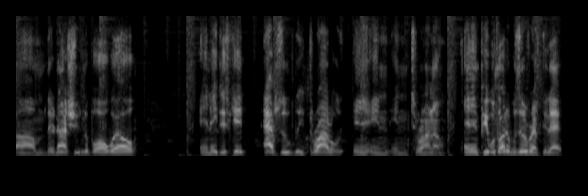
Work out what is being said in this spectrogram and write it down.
Um, they're not shooting the ball well, and they just get absolutely throttled in, in, in Toronto. And people thought it was over after that.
